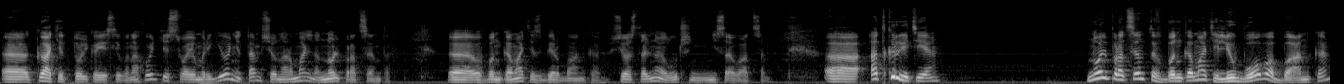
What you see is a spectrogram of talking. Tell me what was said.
э, катит только если вы находитесь в своем регионе, там все нормально, 0% э, в банкомате Сбербанка. Все остальное лучше не соваться. Э, открытие. 0% в банкомате любого банка,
